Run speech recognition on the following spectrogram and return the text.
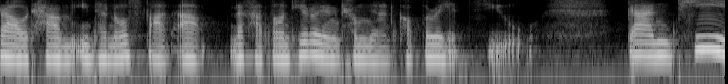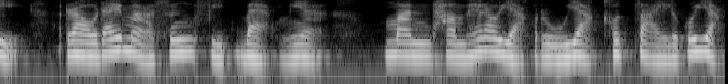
เราทำ internal startup นะคะ ตอนที่เรายังทำงาน corporate อยู่ การที่เราได้มาซึ่งฟีดแบ็กเนี่ยมันทำให้เราอยากรู้อยากเข้าใจแล้วก็อยาก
